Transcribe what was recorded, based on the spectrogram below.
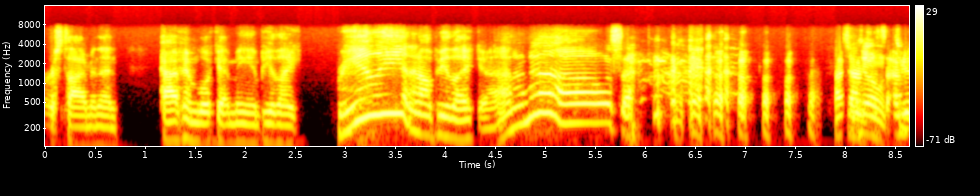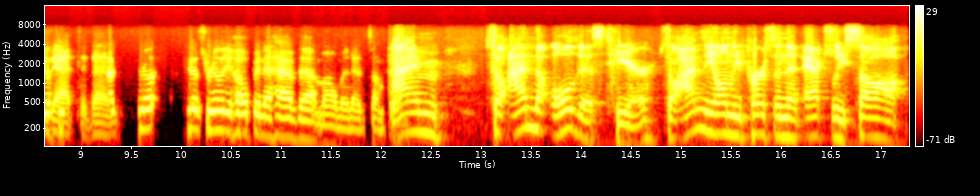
first time, and then have him look at me and be like, "Really?" And then I'll be like, "I don't know." So So don't just, I'm do just, that to them. just really hoping to have that moment at some point. I'm so I'm the oldest here, so I'm the only person that actually saw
